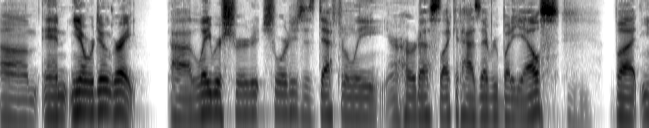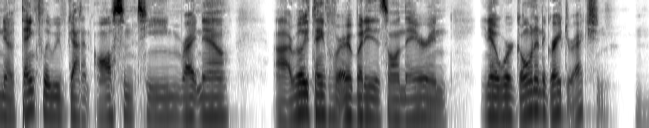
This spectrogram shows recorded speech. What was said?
Um, and you know, we're doing great. Uh, labor shortage has definitely hurt us like it has everybody else. Mm-hmm. But, you know, thankfully we've got an awesome team right now. Uh, really thankful for everybody that's on there and, you know, we're going in a great direction. Mm-hmm.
